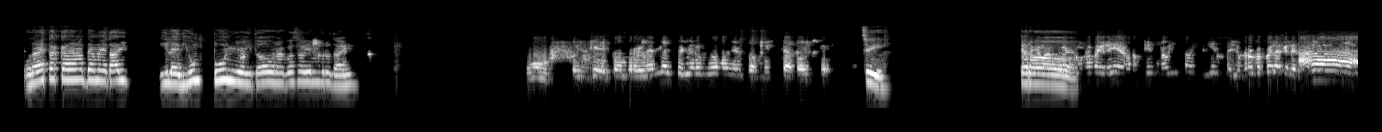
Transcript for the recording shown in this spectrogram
una de estas cadenas de metal y le dio un puño y todo, una cosa bien brutal. Uf, porque con problemas el yo lo en el 2014. Sí. Pero. Una pelea, una bien sangrienta, yo creo que fue la que le. ¡Ah!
